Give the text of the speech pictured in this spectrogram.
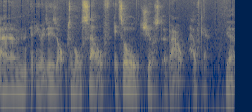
Um, you know, his optimal self. It's all just about healthcare. Yeah.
